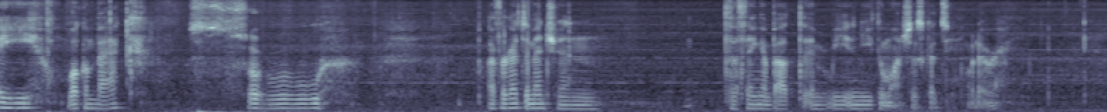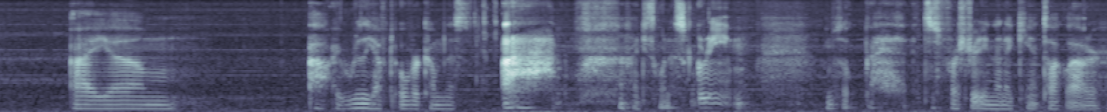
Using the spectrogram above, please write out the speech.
Hey, welcome back. So, I forgot to mention the thing about the, and you can watch this cutscene, whatever. I, um, ah, I really have to overcome this. Ah! I just want to scream. I'm so, it's just frustrating that I can't talk louder.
